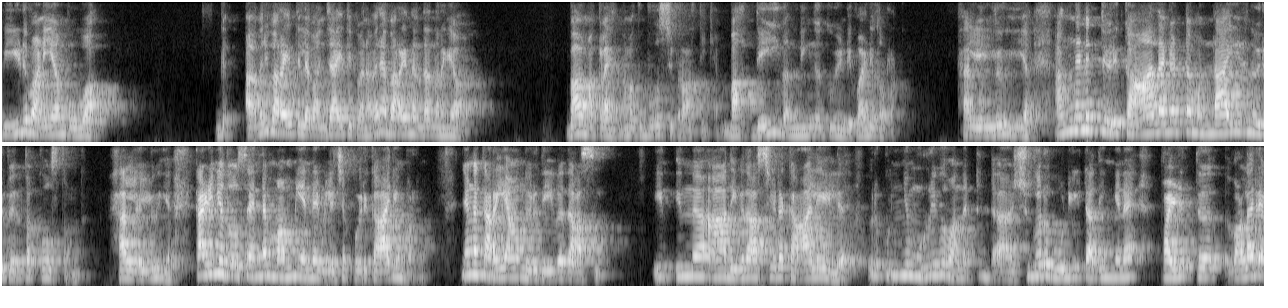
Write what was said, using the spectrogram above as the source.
വീട് പണിയാൻ പോവാ. അവർ പറയത്തില്ല പഞ്ചായത്തിൽ പോകാൻ അവരെ പറയുന്നത് എന്താണെന്നറിയാം ബാ മക്കളെ നമുക്ക് ബൂസ്റ്റ് പ്രാർത്ഥിക്കാം. ബാ ദൈവം നിങ്ങൾക്ക് വേണ്ടി വഴി തുറക്കും. ഹല്ലേലൂയ. അങ്ങനത്തെ ഒരു കാലഘട്ടം ഉണ്ടായിരുന്ന ഒരു ബെന്തക്കോസ്തുണ്ട് ഹല്ലേലൂയ. കഴിഞ്ഞ ദിവസം എന്റെ മമ്മി എന്നെ വിളിച്ചപ്പോൾ ഒരു കാര്യം പറഞ്ഞു. ഞങ്ങൾക്ക് അറിയാവുന്ന ഒരു ദൈവദാസി ഇന്ന് ആ ദിവദാസിയുടെ കാലയിൽ ഒരു കുഞ്ഞു മുറിവ് വന്നിട്ട് ഷുഗർ കൂടിയിട്ട് അതിങ്ങനെ പഴുത്ത് വളരെ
